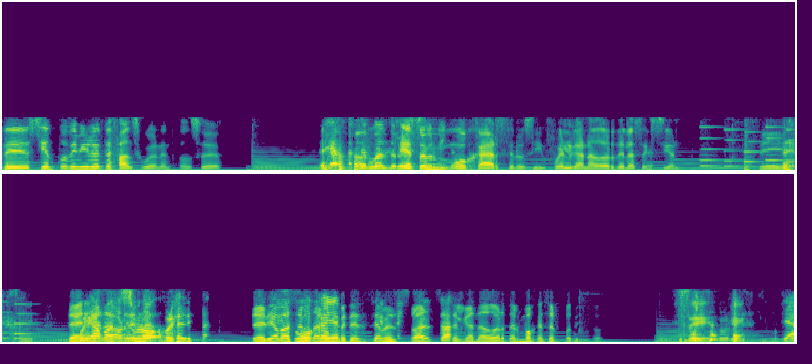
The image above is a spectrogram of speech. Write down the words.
de, cientos de miles de fans, weón, entonces... Eso es mojárselo, sí, fue el ganador de la sección. Sí, sí. Deberíamos ganador hacer de una, deberíamos hacer una competencia mensual Exacto. del ganador del Mójese el potito. Sí. Porque, Ya.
